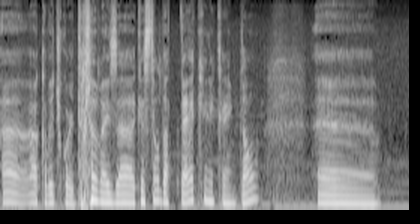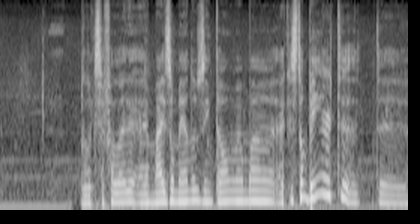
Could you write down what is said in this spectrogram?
Ah, acabei de cortar, mas a questão da técnica, então é, pelo que você falou, é mais ou menos, então, é uma é questão bem arte, é,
